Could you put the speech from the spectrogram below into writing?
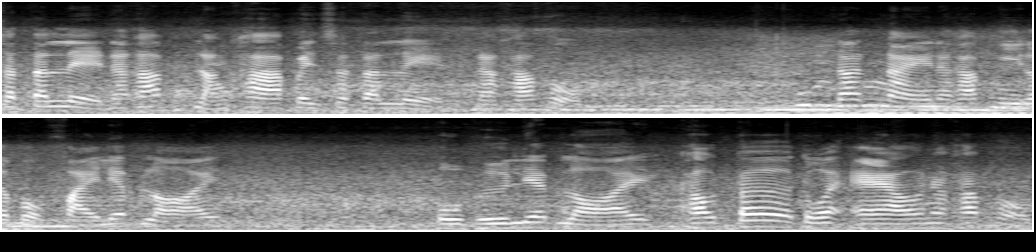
สแตนเลสนะครับ หลังคาเป็นสแตนเลสนะครับผมพุ่มด้านในนะครับ มีระบบไฟเรียบร้อย ปูพื้นเรียบร้อย เคาน์เตอร์ตัว L นะครับผม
